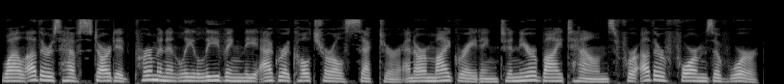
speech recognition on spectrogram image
while others have started permanently leaving the agricultural sector and are migrating to nearby towns for other forms of work.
